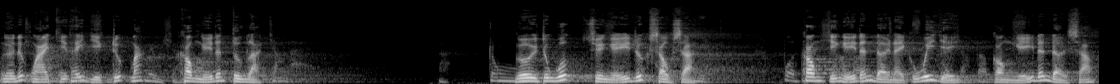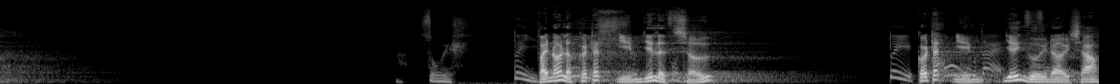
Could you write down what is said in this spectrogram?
Người nước ngoài chỉ thấy việc trước mắt, không nghĩ đến tương lai. Người trung quốc suy nghĩ rất sâu xa. Không chỉ nghĩ đến đời này của quý vị, còn nghĩ đến đời sau. Phải nói là có trách nhiệm với lịch sử có trách nhiệm với người đời sau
